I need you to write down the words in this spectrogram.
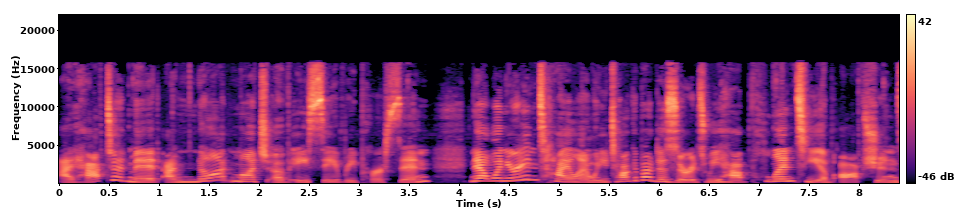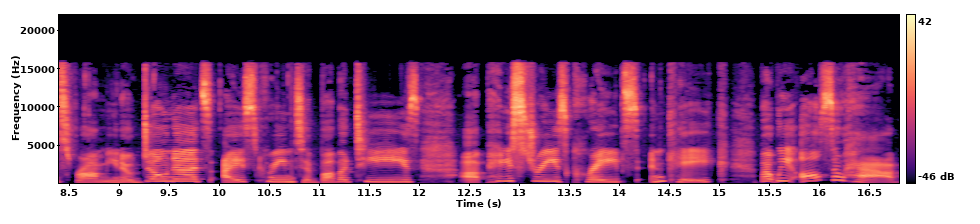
I have to admit, I'm not much of a savory person. Now, when you're in Thailand, when you talk about desserts, we have plenty of options from, you know, donuts, ice cream to boba teas, uh, pastries, crepes, and cake. But we also have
